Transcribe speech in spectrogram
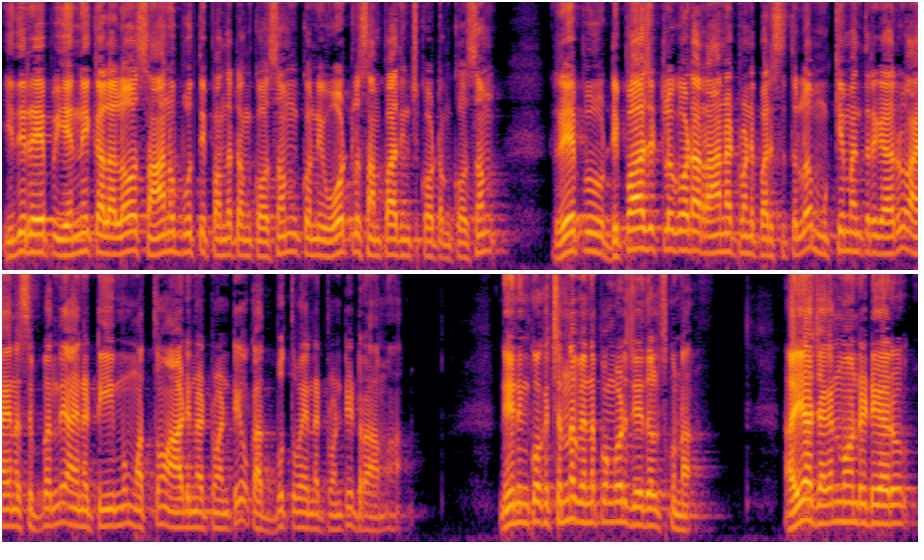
ఇది రేపు ఎన్నికలలో సానుభూతి పొందటం కోసం కొన్ని ఓట్లు సంపాదించుకోవటం కోసం రేపు డిపాజిట్లు కూడా రానటువంటి పరిస్థితుల్లో ముఖ్యమంత్రి గారు ఆయన సిబ్బంది ఆయన టీము మొత్తం ఆడినటువంటి ఒక అద్భుతమైనటువంటి డ్రామా. నేను ఇంకొక చిన్న విన్నపం కూడా చేయదలుచుకున్నా. అయ్యా జగన్మోహన్ రెడ్డి గారు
